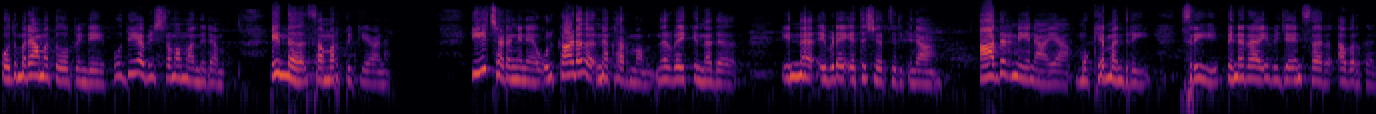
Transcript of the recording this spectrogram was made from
പൊതുമരാമത്ത് വകുപ്പിന്റെ പുതിയ വിശ്രമ മന്ദിരം ഇന്ന് സമർപ്പിക്കുകയാണ്. ഈ ചടങ്ങിന് ഉദ്ഘാടന കർമ്മം നിർവഹിക്കുന്നത് ഇന്ന് ഇവിടെ എത്തിച്ചേർത്തിരിക്കുന്ന ആദരണീയനായ മുഖ്യമന്ത്രി ശ്രീ പിണറായി വിജയൻ സർ അവർകൾ.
